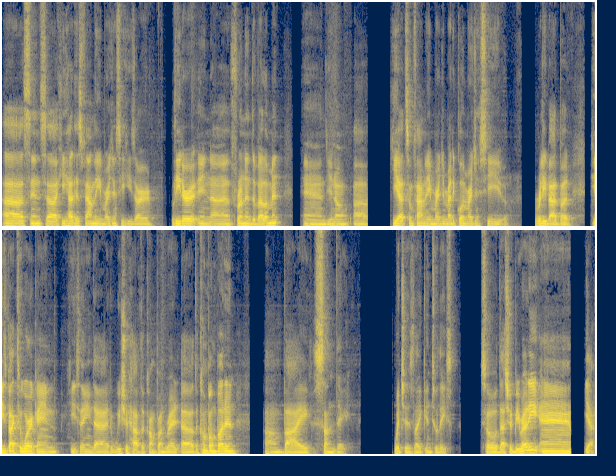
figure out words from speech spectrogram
uh since uh he had his family emergency. He's our leader in uh front end development. And you know uh he had some family emergent medical emergency really bad but he's back to work and he's saying that we should have the compound ready uh the compound button um by sunday which is like in two days. So that should be ready and yeah.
